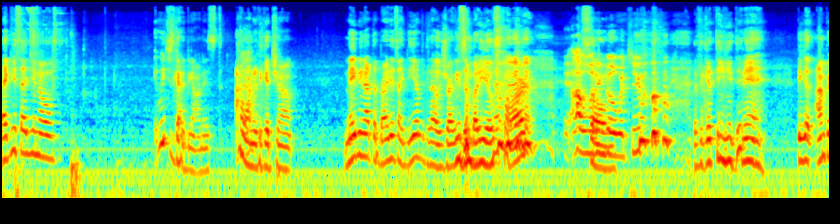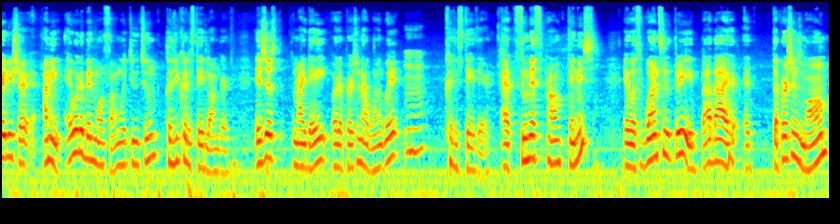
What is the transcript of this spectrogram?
Like you said, you know, we just gotta be honest. I Yeah. wanted to get drunk. Maybe not the brightest idea because I was driving somebody else's car. I wouldn't So- go with you. It's a good thing you didn't. Because I'm pretty sure, I mean, it would have been more fun with you too, because you could have stayed longer. It's just my date or the person I went with hmm couldn't stay there. As soon as prom finished, it was one, two, three, bye bye. The person's mom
